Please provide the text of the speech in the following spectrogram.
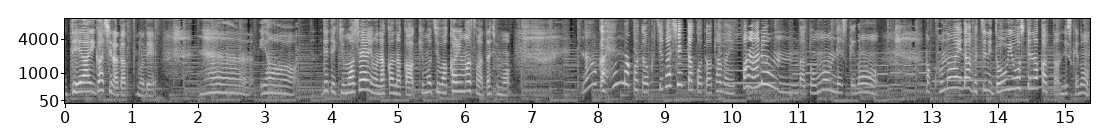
出会い頭だったので。ねえいやー。出てきませんよ、なかなか。気持ちわかります、私も。なんか変なことを口走ったことは多分いっぱいあるんだと思うんですけど、まあ、この間別に動揺してなかったんですけど、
